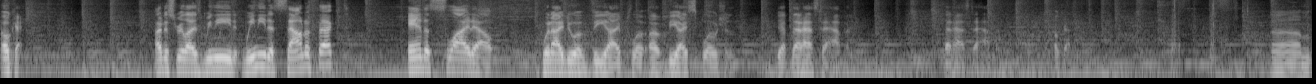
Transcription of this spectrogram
Okay. I just realized we need we need a sound effect and a slide out when I do a VI a VI explosion. Yep, that has to happen. That has to happen. Okay. Um.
